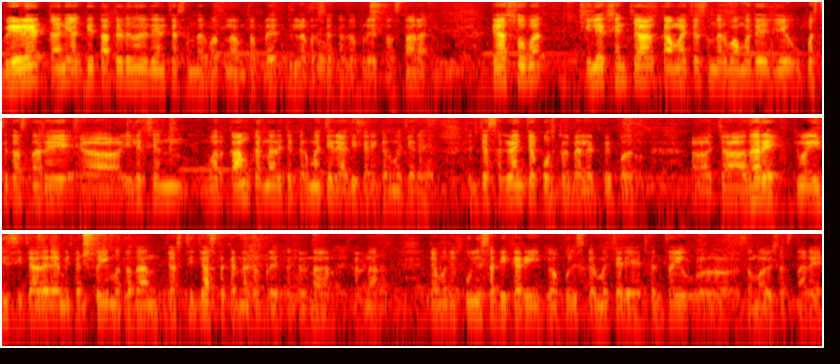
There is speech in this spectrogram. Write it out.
वेळेत आणि अगदी तातडीनं देण्याच्या संदर्भातला आमचा प्रयत्न जिल्हा प्रशासनाचा प्रयत्न असणार आहे. त्यासोबत इलेक्शनच्या कामाच्या संदर्भामध्ये जे उपस्थित असणारे इलेक्शनवर काम करणारे जे कर्मचारी अधिकारी कर्मचारी आहेत त्यांच्या सगळ्यांच्या पोस्टल बॅलेट पेपर च्या आधारे किंवा ई डी सीच्या आधारे आम्ही त्यांचंही मतदान जास्तीत जास्त करण्याचा प्रयत्न करणार करणार आहोत. त्यामध्ये पोलीस अधिकारी किंवा पोलीस कर्मचारी आहेत त्यांचाही समावेश असणार आहे.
